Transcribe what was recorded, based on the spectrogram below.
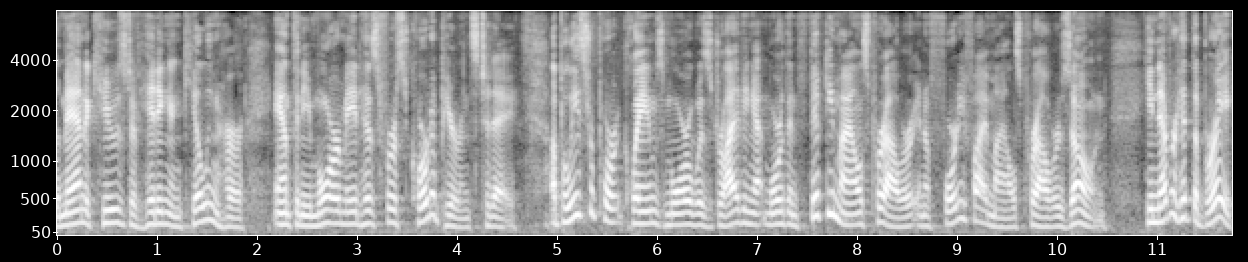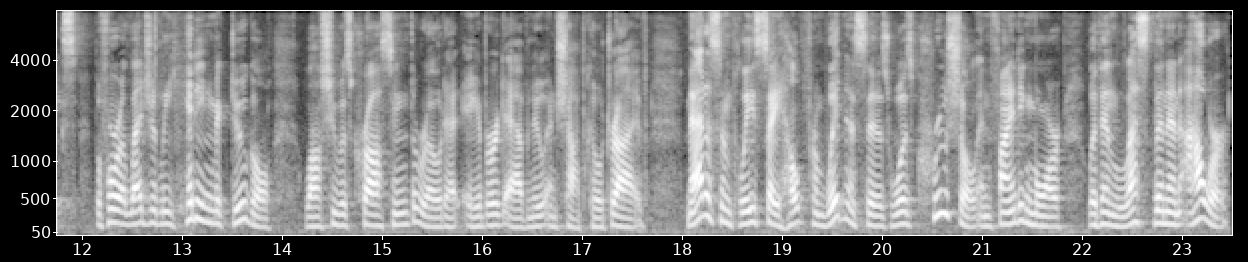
The man accused of hitting and killing her, Anthony Moore, made his first court appearance today. A police report claims Moore was driving at more than 50 miles per hour in a 45 miles per hour zone. He never hit the brakes before allegedly hitting McDougal while she was crossing the road at Aberg Avenue and Shopko Drive. Madison police say help from witnesses was crucial in finding Moore within less than an hour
